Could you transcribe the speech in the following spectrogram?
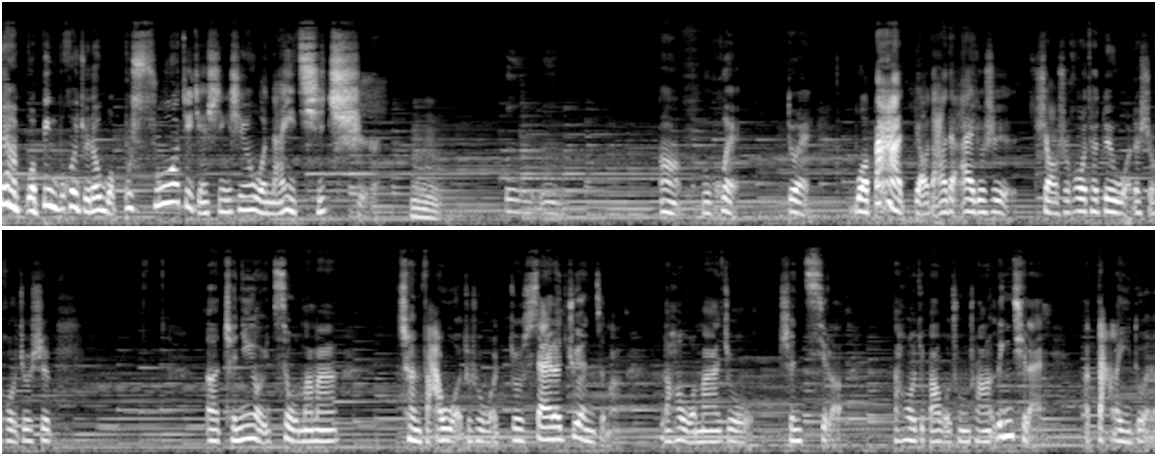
但我并不会觉得我不说这件事情是因为我难以启齿。嗯嗯嗯嗯，不会。对我爸表达的爱，就是小时候他对我的时候，就是，呃，曾经有一次我妈妈惩罚我，就是我就塞了卷子嘛，然后我妈就生气了，然后就把我从床上拎起来，啊打了一顿，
